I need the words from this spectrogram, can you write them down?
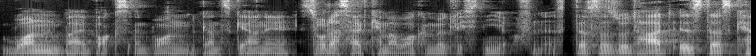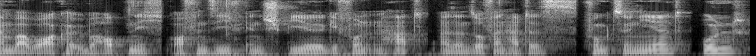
One bei Box and One ganz gerne, so dass halt Kemba Walker möglichst nie offen ist. Das Resultat ist, dass Kemba Walker überhaupt nicht offensiv ins Spiel gefunden hat. Also insofern hat es funktioniert und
